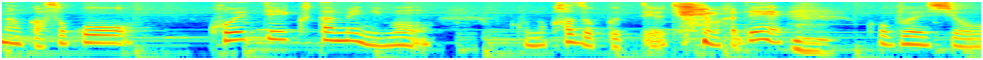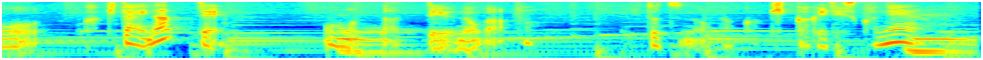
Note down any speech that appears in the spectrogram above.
なんかそこを超えていくためにもこの「家族」っていうテーマで、こう文章を書きたいなって思ったっていうのが一つのなんかきっかけですかね。うん。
